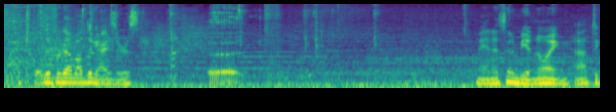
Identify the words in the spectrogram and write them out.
I totally forgot about the geysers. Uh. Man, it's gonna be annoying. I have to.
